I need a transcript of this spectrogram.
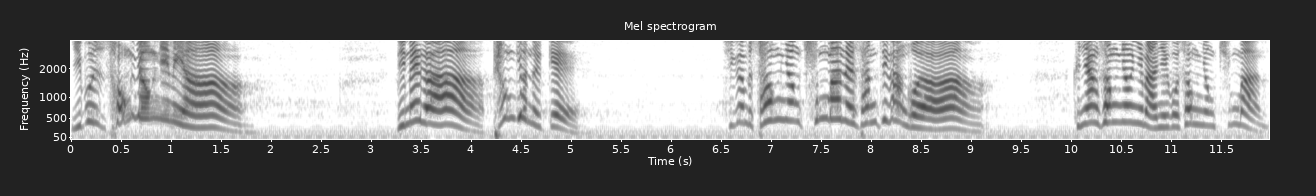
이분 성령님이야. 니네가 편견을 깨. 지금 성령 충만을 상징한 거야. 그냥 성령님 아니고 성령 충만.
